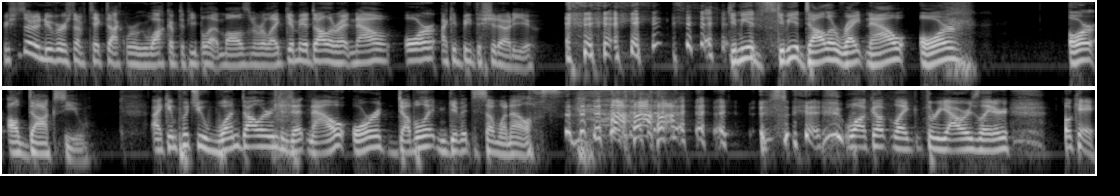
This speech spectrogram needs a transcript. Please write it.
We should start a new version of TikTok where we walk up to people at malls and we're like, "Give me a dollar right now, or I could beat the shit out of you." give me a give me a dollar right now, or or I'll dox you. I can put you one dollar into debt now, or double it and give it to someone else. Walk up like three hours later. Okay,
